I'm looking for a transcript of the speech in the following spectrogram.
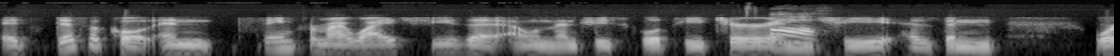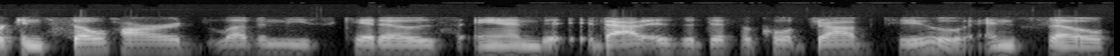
it's difficult. And same for my wife. She's an elementary school teacher, Oh. and she has been working so hard, loving these kiddos, and that is a difficult job too. And so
